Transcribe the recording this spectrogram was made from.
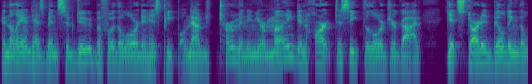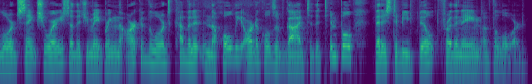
and the land has been subdued before the Lord and his people. Now determine in your mind and heart to seek the Lord your God. Get started building the Lord's sanctuary so that you may bring the ark of the Lord's covenant and the holy articles of God to the temple that is to be built for the name of the Lord.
